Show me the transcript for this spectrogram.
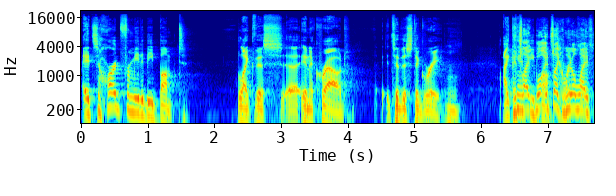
it's hard for me to be bumped like this uh, in a crowd to this degree. I can't It's like be well, it's bumped like real this. life.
